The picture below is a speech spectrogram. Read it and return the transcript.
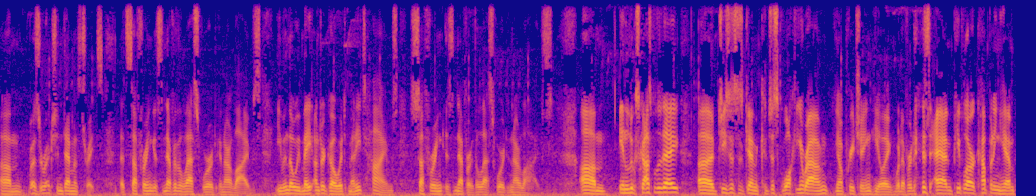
Um, resurrection demonstrates that suffering is never the last word in our lives. Even though we may undergo it many times, suffering is never the last word in our lives. Um, in Luke's gospel today, uh, Jesus is again just walking around, you know, preaching, healing, whatever it is, and people are accompanying him.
